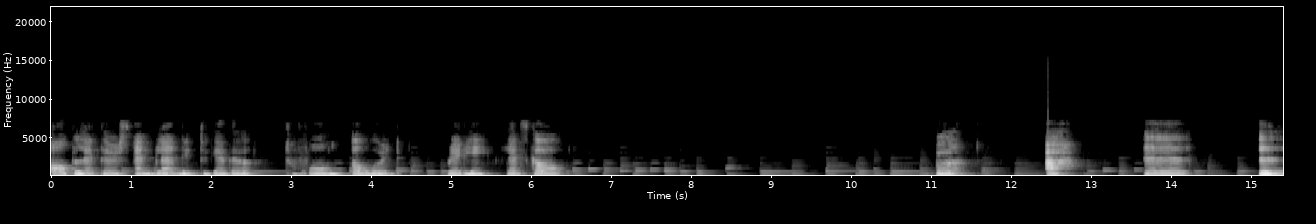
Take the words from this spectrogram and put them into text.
all the letters and blend it together to form a word. Ready? Let's go! B A I I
